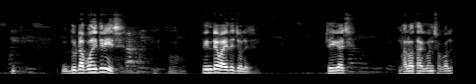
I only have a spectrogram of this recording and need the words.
দুটা পঁয়ত্রিশ দুটা পঁয়ত্রিশ? তিনটে বাড়িতে চলেছে। ঠিক আছে। ভালো থাকবেন সকালে।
